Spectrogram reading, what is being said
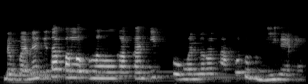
Depannya kita perlu mengungkapkan itu. Menurut aku tuh begini.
